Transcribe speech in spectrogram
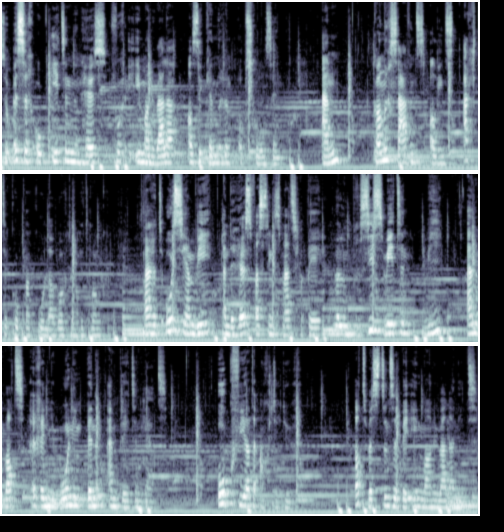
Zo is er ook eten in huis voor Emanuela als de kinderen op school zijn. En kan er s'avonds al eens echte Coca-Cola worden gedronken. Maar het OCMW en de huisvestingsmaatschappij willen precies weten wie en wat er in je woning binnen en buiten gaat. Ook via de achterdeur. Dat wisten ze bij Emanuela niet.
